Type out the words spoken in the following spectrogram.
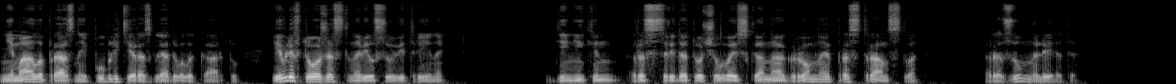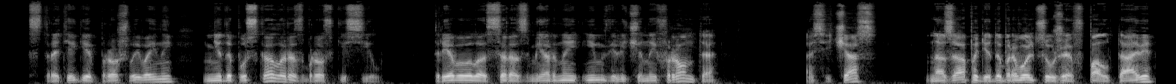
Немало праздной публики разглядывала карту. Ивлев тоже остановился у витрины. Деникин рассредоточил войска на огромное пространство. Разумно ли это? Стратегия прошлой войны не допускала разброски сил, требовала соразмерной им величины фронта. А сейчас на западе добровольцы уже в Полтаве,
